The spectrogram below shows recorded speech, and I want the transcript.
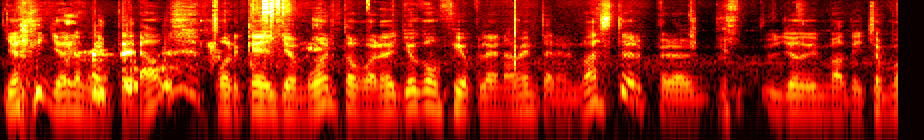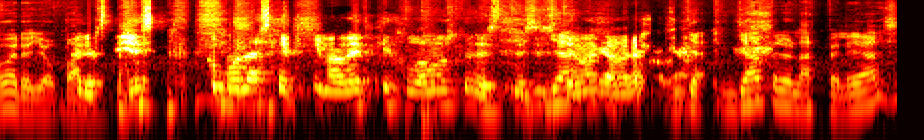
yo, yo no me he enterado porque yo he muerto. Bueno, yo confío plenamente en el Master, pero yo me has dicho, muero yo. Vale. Pero si es como la séptima vez que jugamos con este sistema, cabrón. Ya, ya, pero las peleas,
